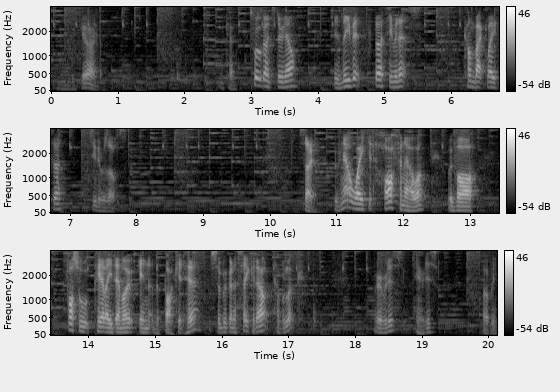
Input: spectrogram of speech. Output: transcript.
There we go. Okay, so what we're going to do now is leave it 30 minutes, come back later and see the results. So, we've now waited half an hour with our fossil PLA demo in the bucket here. So we're going to take it out, have a look. Wherever it is, here it is. Lovely.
